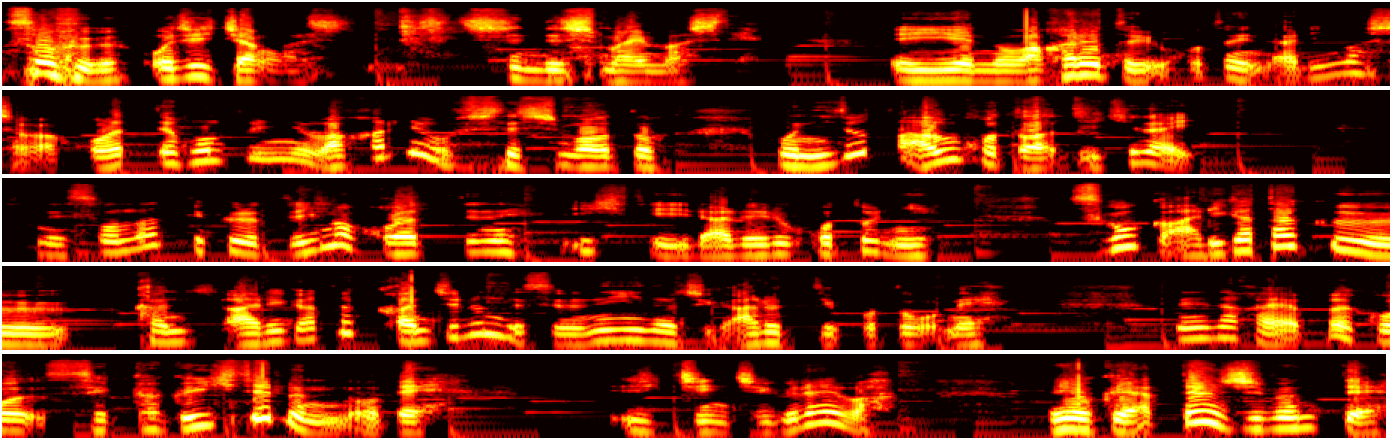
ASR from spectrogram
祖父、おじいちゃんが死んでしまいまして、永遠の別れということになりましたが、こうやって本当にね、別れをしてしまうと、もう二度と会うことはできない。ね、そうなってくると、今こうやってね、生きていられることに、すごくありがたく感じ、ありがたく感じるんですよね、命があるっていうことをね。ね、だからやっぱりこう、せっかく生きてるので、一日ぐらいは、よくやったよ、自分って。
